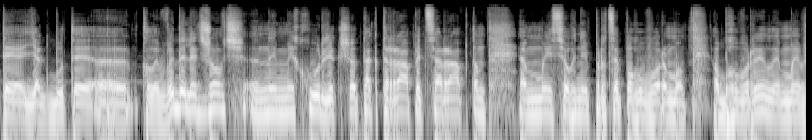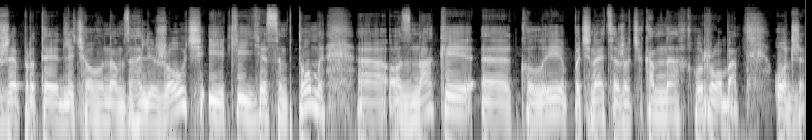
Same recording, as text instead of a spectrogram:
те, як бути, е, коли видалять жовчний міхур, якщо так трапиться раптом. Е, Ми сьогодні про це поговоримо. Обговорили ми вже про те, для чого нам взагалі жовч і які є симптоми, е, ознаки, е, коли починається жовчакамна хвороба. Отже.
